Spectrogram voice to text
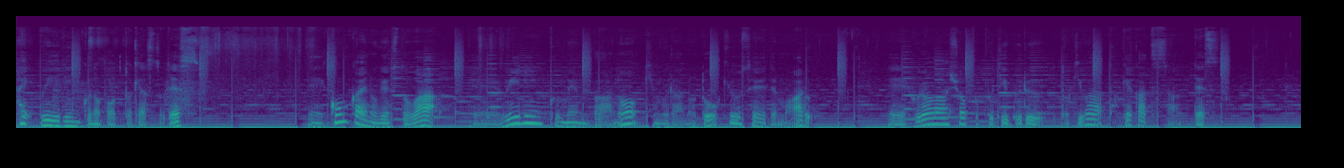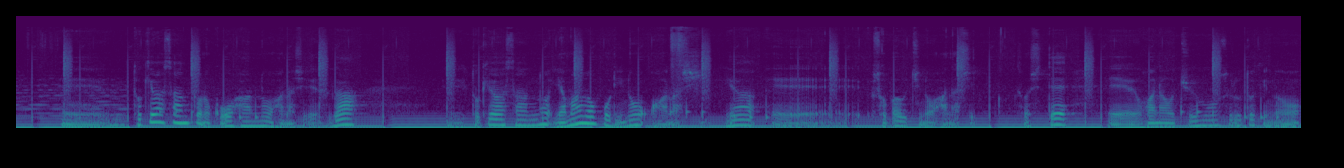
はい、ウィーリンクのポッドキャストです。えー今回のゲストは、えーウィーリンクメンバーの木村の同級生でもある、えーフラワーショッププティブルー常盤武勝さんです。えー常盤さんとの後半のお話ですが、えー常盤さんの山登りのお話やそば、打ちのお話そして、えーお花を注文する時の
